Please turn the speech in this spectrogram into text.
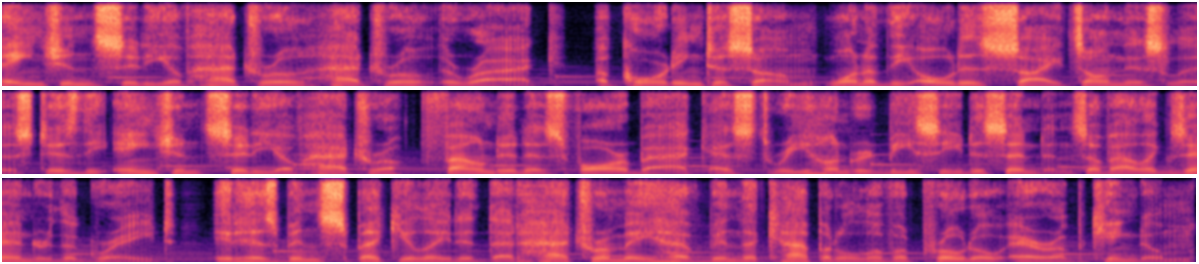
Ancient city of Hatra, Hatra, Iraq According to some, one of the oldest sites on this list is the ancient city of Hatra, founded as far back as 300 BC descendants of Alexander the Great. It has been speculated that Hatra may have been the capital of a proto-Arab kingdom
